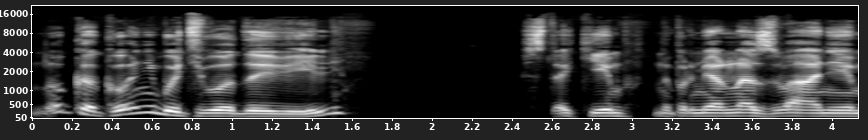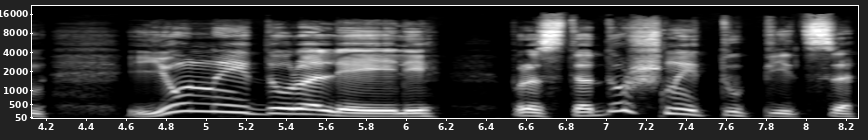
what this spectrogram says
Ну, какой-нибудь водевиль с таким, например, названием «Юный дуралей» «Простодушный тупица».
